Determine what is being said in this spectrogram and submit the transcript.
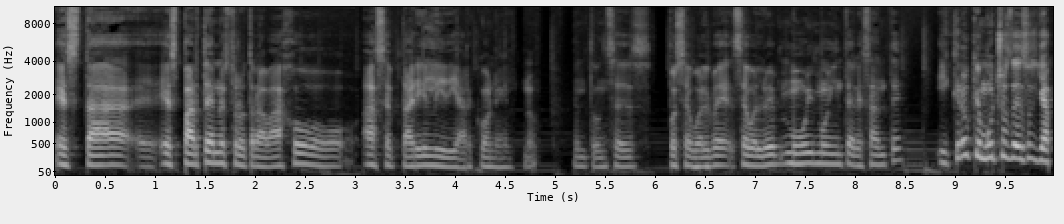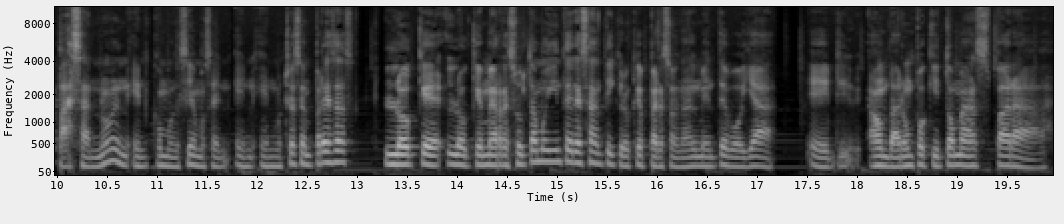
está, eh, es parte de nuestro trabajo aceptar y lidiar con él, ¿no? Entonces, pues se vuelve, se vuelve muy, muy interesante. Y creo que muchos de esos ya pasan, ¿no? En, como decíamos, en, muchas empresas. Lo que, lo que me resulta muy interesante y creo que personalmente voy a eh, ahondar un poquito más para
